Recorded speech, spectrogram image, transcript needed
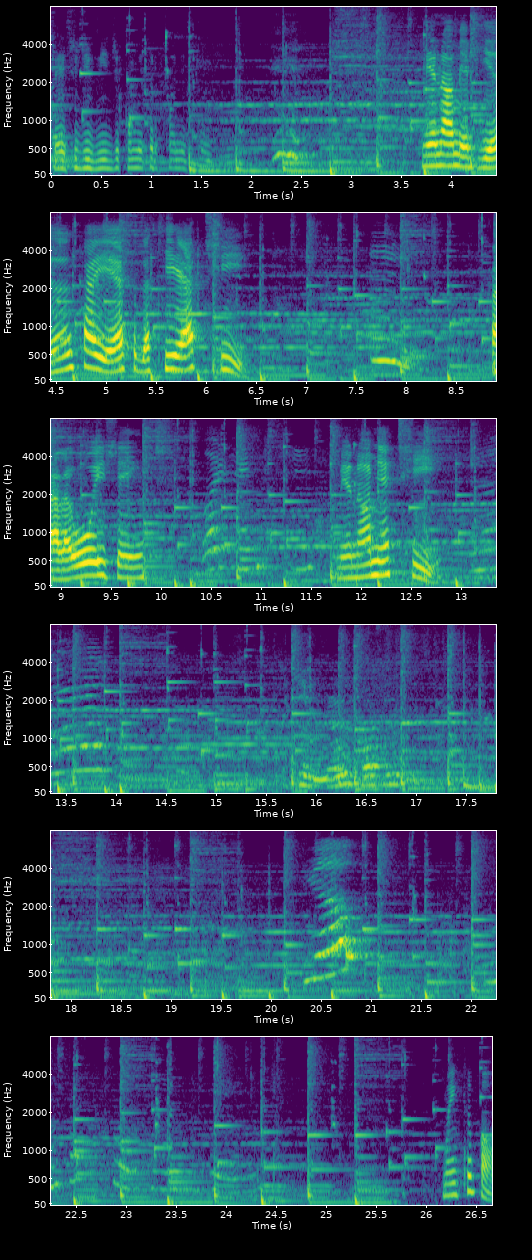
Teste de vídeo com microfone escondido. Meu nome é Bianca e essa daqui é a Ti. Fala oi, gente. Oi, gente. Meu nome é Ti. Que não posso Muito bom.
